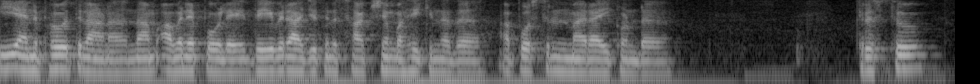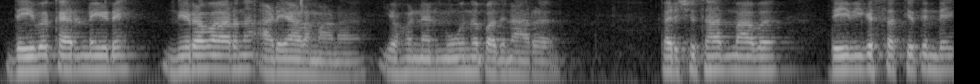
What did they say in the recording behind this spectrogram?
ഈ അനുഭവത്തിലാണ് നാം അവനെപ്പോലെ ദൈവരാജ്യത്തിന് സാക്ഷ്യം വഹിക്കുന്നത് അപ്പോസ്റ്റലന്മാരായിക്കൊണ്ട് ക്രിസ്തു ദൈവകരുണയുടെ നിറവാർന്ന അടയാളമാണ്. യോഹന്നൻ മൂന്ന് പതിനാറ്. പരിശുദ്ധാത്മാവ് ദൈവിക സത്യത്തിന്റെ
